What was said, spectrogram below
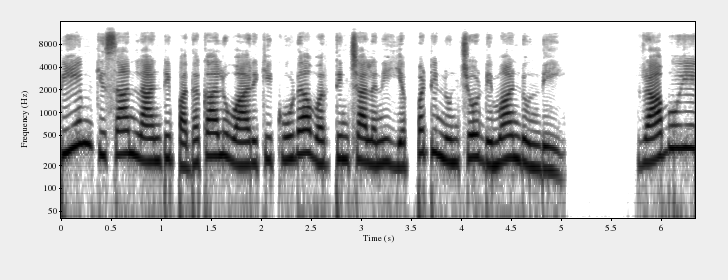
పీఎం కిసాన్ లాంటి పథకాలు వారికి కూడా వర్తించాలని ఎప్పటినుంచో డిమాండుంది రాబోయే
